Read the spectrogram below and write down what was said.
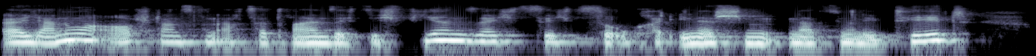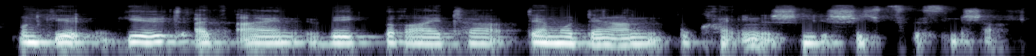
äh, Januaraufstands von 1863-64 zur ukrainischen Nationalität und gilt als ein Wegbereiter der modernen ukrainischen Geschichtswissenschaft.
